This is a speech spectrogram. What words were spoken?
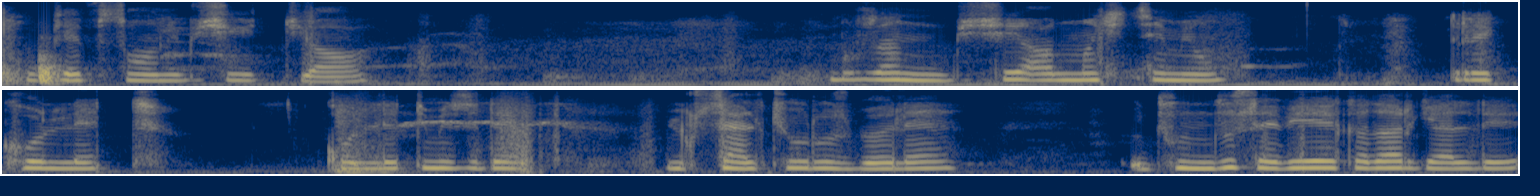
Çok efsane bir şey ya. Buradan bir şey almak istemiyorum. Direkt kollet. Kolletimizi de yükseltiyoruz böyle. Üçüncü seviyeye kadar geldi.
